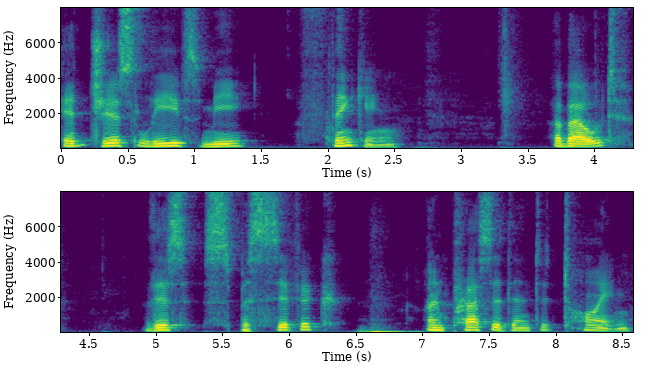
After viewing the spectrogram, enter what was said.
it just leaves me thinking about this specific, unprecedented time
